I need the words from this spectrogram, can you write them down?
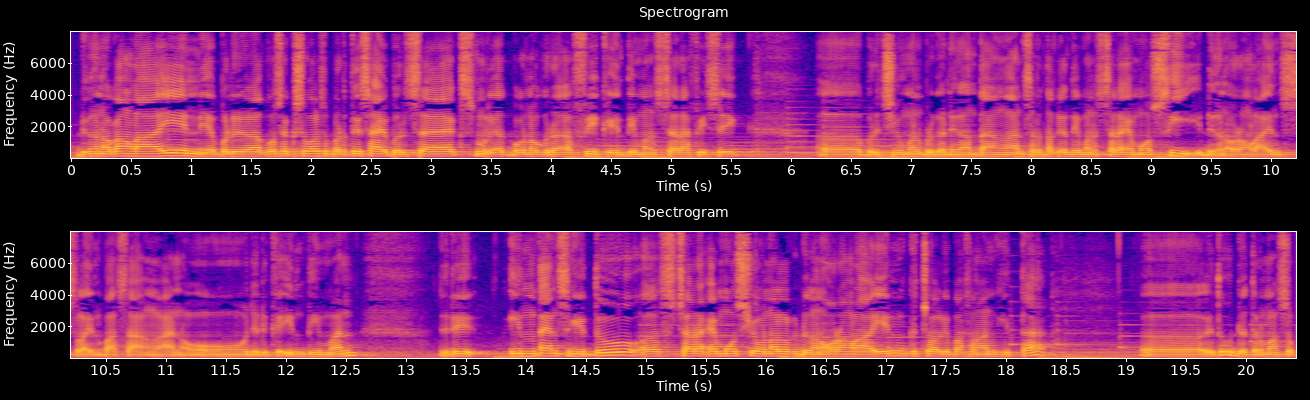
dengan orang lain ya perilaku seksual seperti cyber sex, melihat pornografi, keintiman secara fisik, uh, berciuman, bergandengan tangan serta keintiman secara emosi dengan orang lain selain pasangan. Oh, jadi keintiman jadi intens gitu uh, secara emosional dengan orang lain kecuali pasangan kita uh, itu udah termasuk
